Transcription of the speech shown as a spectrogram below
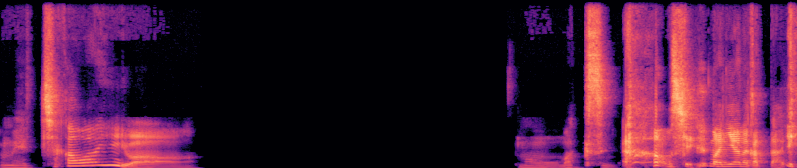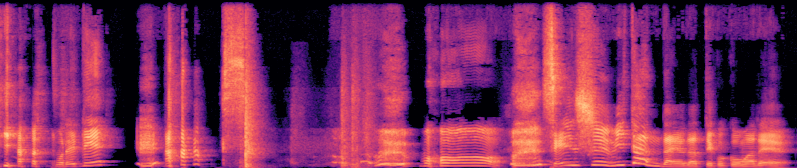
めっちゃ可愛いわ。もう、マックスに。あ 惜しい。間に合わなかった。いや、これで？あくそ。もう、先週見たんだよ。だってここまで。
